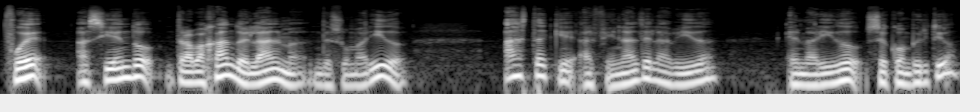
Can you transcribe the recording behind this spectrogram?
fue haciendo, trabajando el alma de su marido, hasta que al final de la vida el marido se convirtió.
